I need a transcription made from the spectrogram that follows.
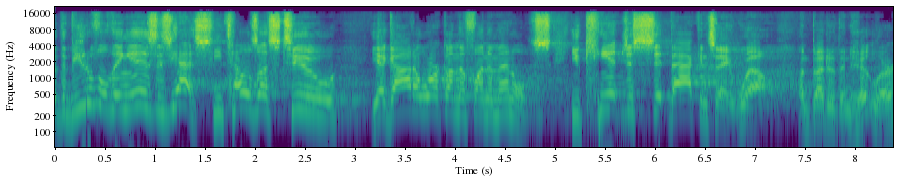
But the beautiful thing is, is yes, he tells us to, you gotta work on the fundamentals. You can't just sit back and say, well, I'm better than Hitler.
